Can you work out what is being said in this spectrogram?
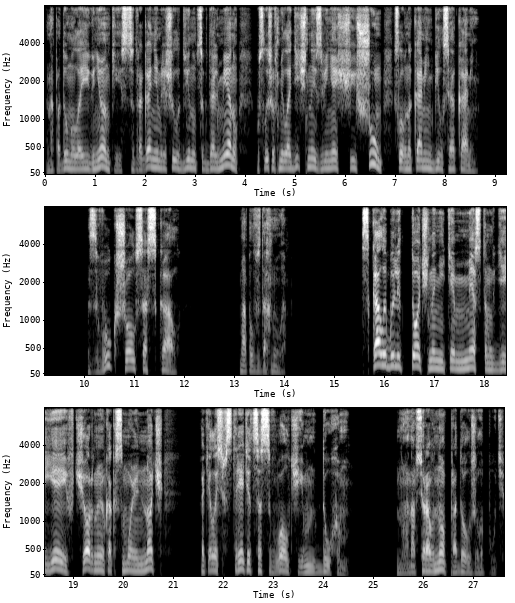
Она подумала о ягненке и с содроганием решила двинуться к дольмену, услышав мелодичный звенящий шум, словно камень бился о камень. Звук шел со скал. Мапл вздохнула. Скалы были точно не тем местом, где ей, в черную, как смоль, ночь, хотелось встретиться с волчьим духом. Но она все равно продолжила путь.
